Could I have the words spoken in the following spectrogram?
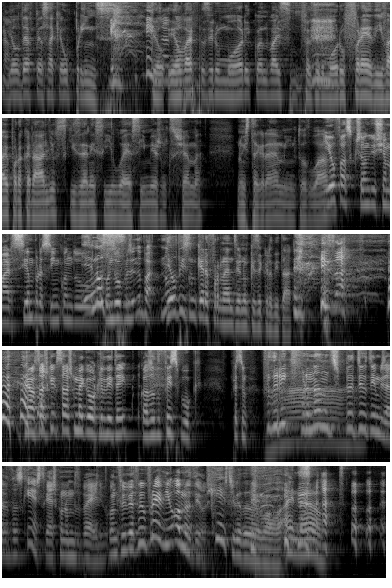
Não. Ele deve pensar que é o Prince. ele, ele vai fazer humor e quando vai fazer humor, o Freddy vai para o caralho. Se quiserem segui-lo, é assim mesmo que se chama no Instagram e em todo lado. E eu faço questão de o chamar sempre assim quando, Eu quando o apresento. Pá, não- Ele disse-me que era Fernandes, eu não quis acreditar. Exato. Não, sabes, que, sabes como é que eu acreditei? Por causa do Facebook. Parece Frederico Ah. Fernandes pediu ter amizade. Eu falei, quem é este gajo com o nome de velho? Quando fui ver foi o Freddy. Oh meu Deus. Quem é este jogador da bola? Ai não.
